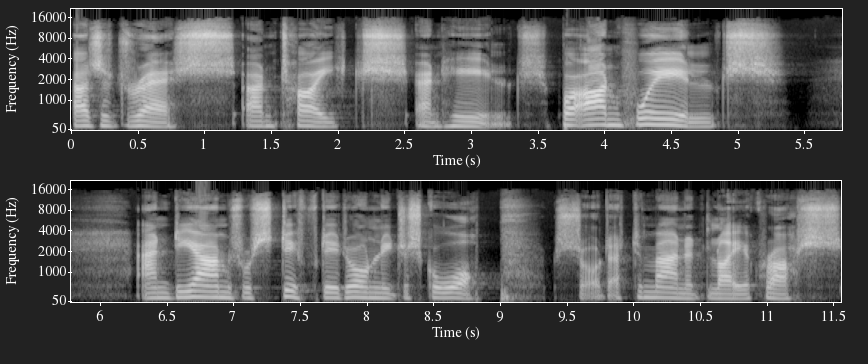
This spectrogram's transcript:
as a dress and tight and heels, but on wheels. And the arms were stiff, they'd only just go up. so that the man would lie across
